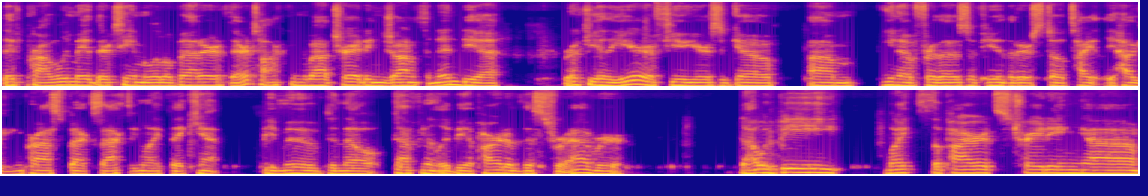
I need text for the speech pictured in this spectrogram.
They've probably made their team a little better. They're talking about trading Jonathan India, rookie of the year, a few years ago. Um, you know, for those of you that are still tightly hugging prospects, acting like they can't be moved and they'll definitely be a part of this forever. That would be like the Pirates trading uh,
